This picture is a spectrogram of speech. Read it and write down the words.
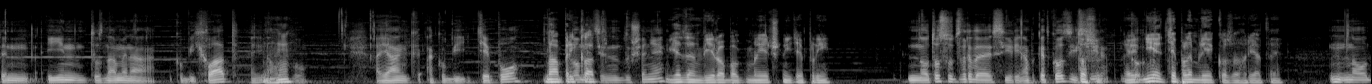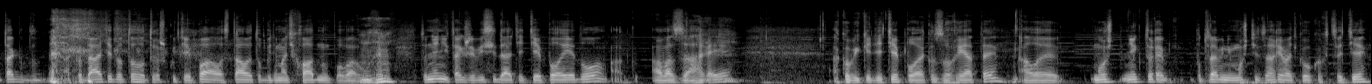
ten yin to znamená akoby chlad, hej, uh-huh. alebo a yang akoby teplo. Napríklad jeden výrobok mliečný teplý. No to sú tvrdé síry, napríklad kozí to sír. Sú, ko... Nie teplé mlieko zohriaté. No tak ako dáte do toho trošku teplo, ale stále to bude mať chladnú povahu. Mm-hmm. To není tak, že vy si dáte teplé jedlo a, a vás zahreje, ako by keď je teplo ako zohriaté, ale môž, niektoré potraviny môžete zahrievať koľko chcete.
